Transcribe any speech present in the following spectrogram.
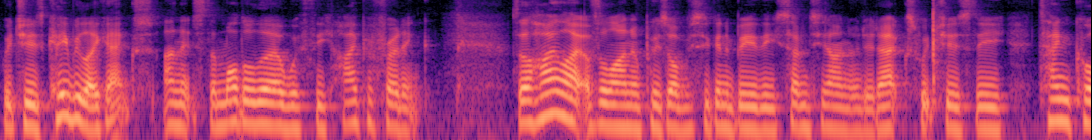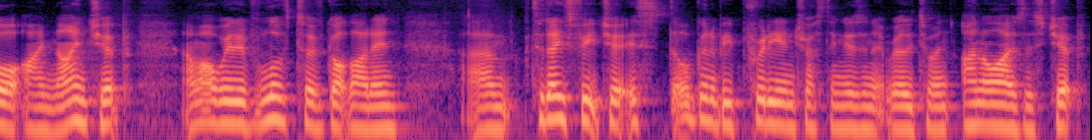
which is Kaby Lake X, and it's the model there with the hyperthreading. So the highlight of the lineup is obviously going to be the 7900X, which is the 10 core i9 chip. And while we'd have loved to have got that in, um, today's feature is still going to be pretty interesting, isn't it, really, to an analyse this chip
